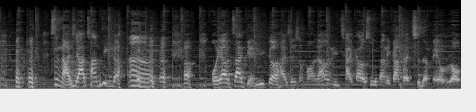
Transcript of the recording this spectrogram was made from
是哪家餐厅的？嗯，啊，我要再点一个还是什么？然后你才告诉他你刚才吃的没有肉，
